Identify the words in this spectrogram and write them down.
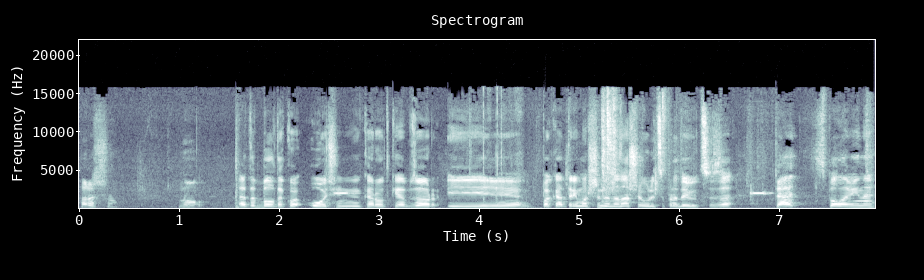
Хорошо. Ну, это был такой очень короткий обзор. И пока три машины на нашей улице продаются за пять с половиной.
